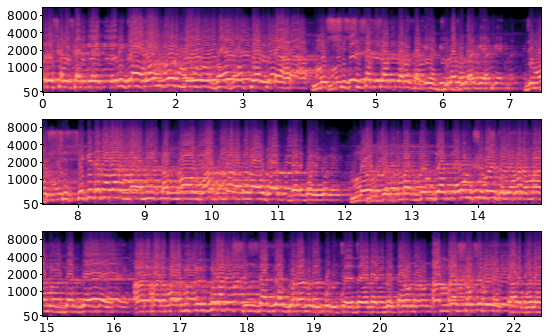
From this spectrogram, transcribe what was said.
প্রেশানি থাকে কলিজা অন্তর মন, ধ্যান খেয়ালটা মসজিদের সাথে লটকানো থাকে, ঝুলানো থাকে, যে মসজিদ থেকে যেন আমার মালিক আল্লাহু আকবার আল্লাহু আকবার বলে মুয়াজ্জিনের মাধ্যম দিয়ে কোন সময় যেন আমার মালিক ডাক দেয়, আর আমার মালিকের দুয়ারে সিজদা দিয়ে গোলামের পরিচয় দেওয়া লাগবে, কারণ আমরা সকলে কার গোলাম?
